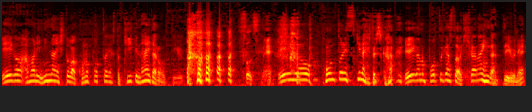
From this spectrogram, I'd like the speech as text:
映画をあまり見ない人はこのポッドキャスト聞いてないだろうっていう。そうですね、映画を本当に好きな人しか映画のポッドキャストは聞かないんだっていうね。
